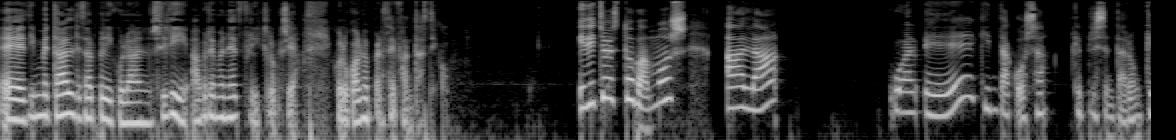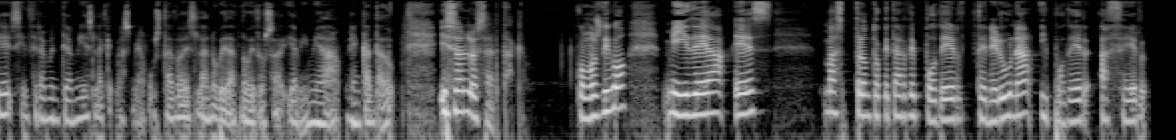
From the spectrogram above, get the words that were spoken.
eh, dime tal de tal película, Siri, ábreme Netflix, lo que sea. Con lo cual me parece fantástico. Y dicho esto, vamos a la eh, quinta cosa que presentaron, que sinceramente a mí es la que más me ha gustado, es la novedad novedosa y a mí me ha, encantado. Y son los AirTag. Como os digo, mi idea es más pronto que tarde poder tener una y poder hacer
